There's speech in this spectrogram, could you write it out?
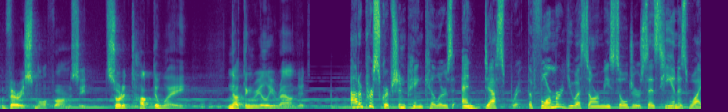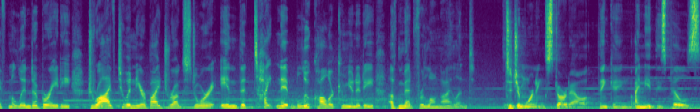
a very small pharmacy, sort of tucked away, nothing really around it. Out of prescription painkillers and desperate, the former U.S. Army soldier says he and his wife, Melinda Brady, drive to a nearby drugstore in the tight knit blue collar community of Medford, Long Island. Did your morning start out thinking, I need these pills,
